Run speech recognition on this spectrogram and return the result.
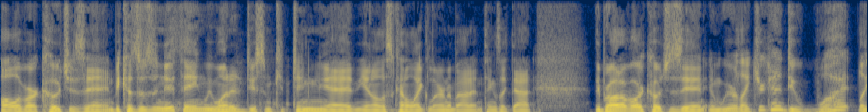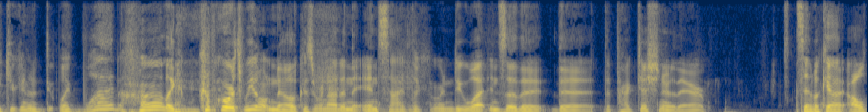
all of our coaches in because it was a new thing. We wanted to do some continuing ed, you know, let's kind of like learn about it and things like that. They brought all our coaches in, and we were like, "You're going to do what? Like, you're going to do like what? Huh? Like, of course we don't know because we're not in the inside. Like, we're going to do what?" And so the the the practitioner there said, "Okay, I'll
